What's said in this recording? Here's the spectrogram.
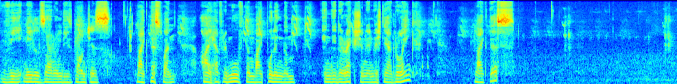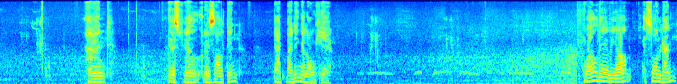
the needles are on these branches like this one I have removed them by pulling them in the direction in which they are growing like this and this will result in back budding along here. Well, there we are. It's all done,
